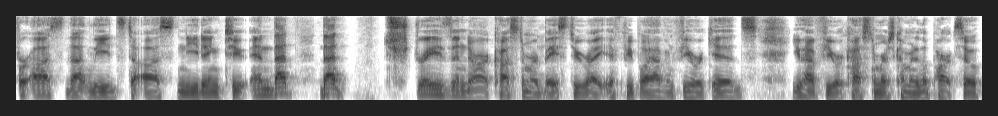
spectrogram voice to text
for us that leads to us needing to and that that strays into our customer base too, right? If people are having fewer kids, you have fewer customers coming to the park. So,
